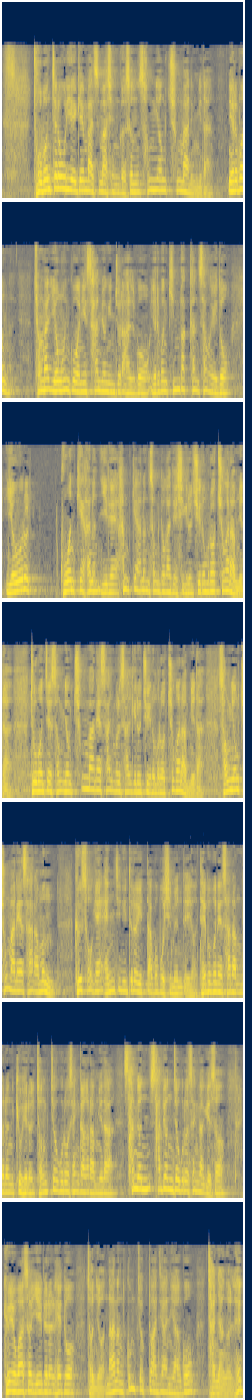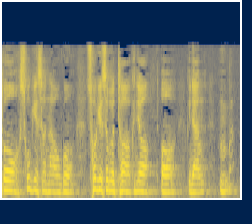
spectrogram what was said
두 번째로 우리에게 말씀하신 것은 성령 충만입니다. 여러분, 정말 영혼 구원이 사명인 줄 알고 여러분 긴박한 상황에도 영혼을 구원케 하는 일에 함께하는 성도가 되시기를 주 이름으로 축원합니다. 두 번째 성령 충만의 삶을 살기를 주 이름으로 축원합니다. 성령 충만의 사람은 그 속에 엔진이 들어 있다고 보시면 돼요. 대부분의 사람들은 교회를 정적으로 생각을 합니다. 사면, 사변적으로 생각해서 교회 와서 예배를 해도 전혀 나는 꿈쩍도 하지 아니하고 찬양을 해도 속에서 나오고 속에서부터 그냥 어 그냥 음,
